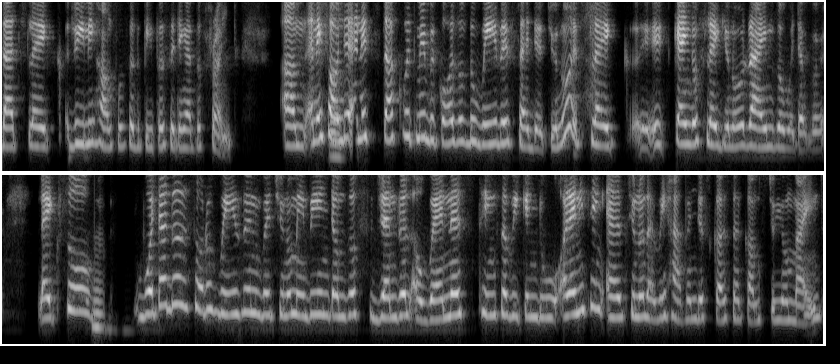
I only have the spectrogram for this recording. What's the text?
that's like really harmful for the people sitting at the front um, and i found yeah. it and it stuck with me because of the way they said it you know it's like it kind of like you know rhymes or whatever like so mm. what are the sort of ways in which you know maybe in terms of general awareness things that we can do or anything else you know that we haven't discussed that comes to your mind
